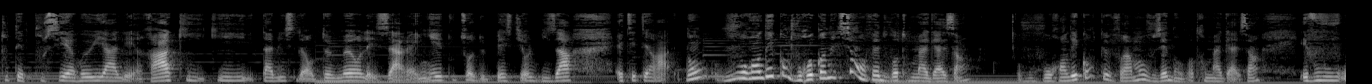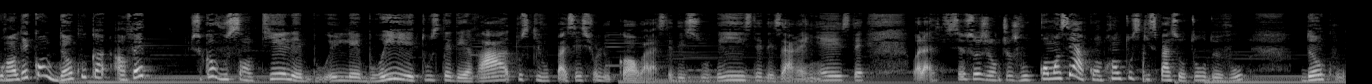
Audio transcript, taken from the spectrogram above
tout est poussiéreux. Il y a les rats qui, qui établissent leur demeure, les araignées, toutes sortes de bestioles bizarres, etc. Donc, vous vous rendez compte, vous reconnaissez en fait votre magasin vous vous rendez compte que vraiment vous êtes dans votre magasin et vous vous rendez compte d'un coup qu'en fait, ce que vous sentiez, les, bruits, les bruits et tout, c'était des rats, tout ce qui vous passait sur le corps, voilà, c'était des souris, c'était des araignées, c'était, voilà, c'est ce genre de choses. Vous commencez à comprendre tout ce qui se passe autour de vous d'un coup.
